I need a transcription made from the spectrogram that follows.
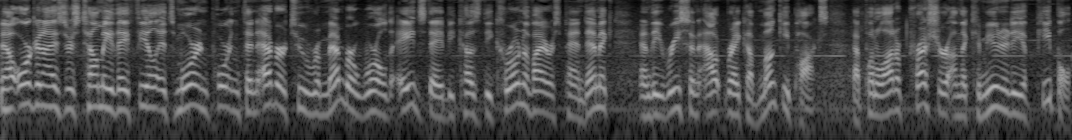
Now, organizers tell me they feel it's more important than ever to remember World AIDS Day because the coronavirus pandemic and the recent outbreak of monkeypox have put a lot of pressure on the community of people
